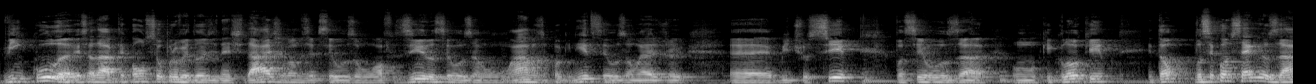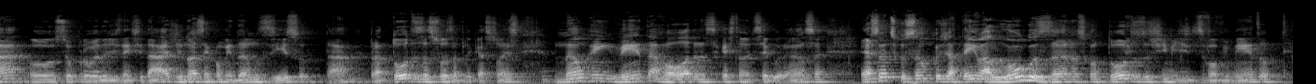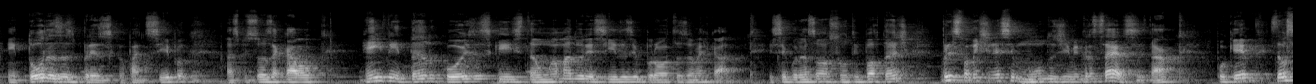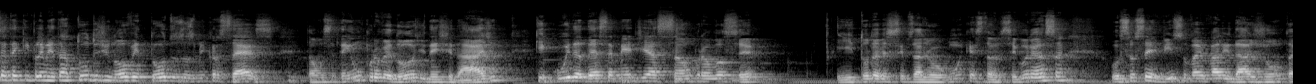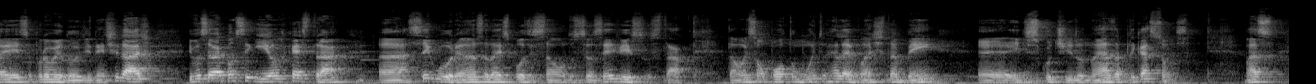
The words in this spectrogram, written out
vincula esse adapter com o seu provedor de identidade. Vamos dizer que você usa um Auth0, você usa um Amazon Cognito, você usa um Azure é, B2C, você usa um Keycloak então, você consegue usar o seu provedor de identidade, nós recomendamos isso, tá? Para todas as suas aplicações. Não reinventa a roda nessa questão de segurança. Essa é uma discussão que eu já tenho há longos anos com todos os times de desenvolvimento, em todas as empresas que eu participo. As pessoas acabam reinventando coisas que estão amadurecidas e prontas no mercado. E segurança é um assunto importante, principalmente nesse mundo de microservices, tá? Porque senão você tem que implementar tudo de novo em todos os microservices. Então você tem um provedor de identidade que cuida dessa mediação para você. E toda vez que você precisar de alguma questão de segurança, o seu serviço vai validar junto a esse provedor de identidade e você vai conseguir orquestrar a segurança da exposição dos seus serviços, tá? Então esse é um ponto muito relevante também é, e discutido nas aplicações. Mas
